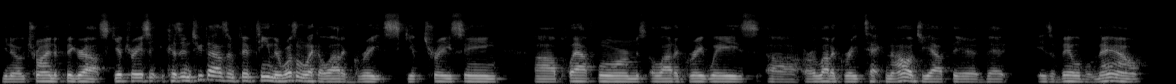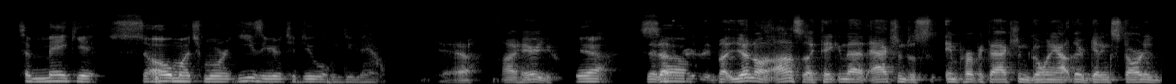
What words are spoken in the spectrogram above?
you know, trying to figure out skip tracing. Because in 2015, there wasn't like a lot of great skip tracing uh, platforms, a lot of great ways, uh, or a lot of great technology out there that is available now to make it so much more easier to do what we do now. Yeah, I hear you. Yeah. So, but you know, honestly, like taking that action, just imperfect action, going out there, getting started,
